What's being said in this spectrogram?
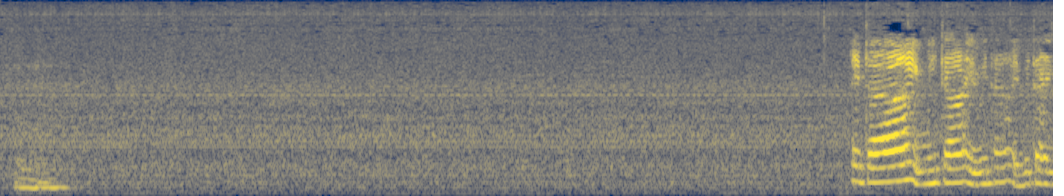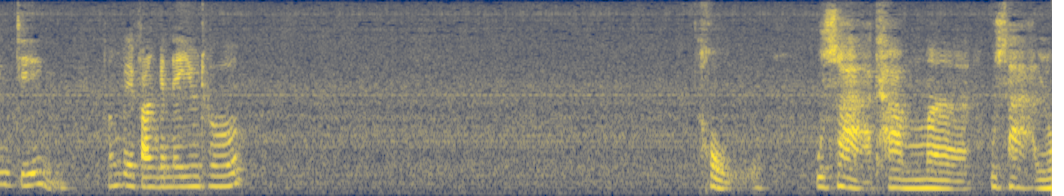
ม ไม่ได้ไม่ได้ไม่ได้ ไม่ได้จริงๆ ต้องไปฟังกันใน YouTube โห อุตส่าห์ทำมา อุตส่าห์ล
